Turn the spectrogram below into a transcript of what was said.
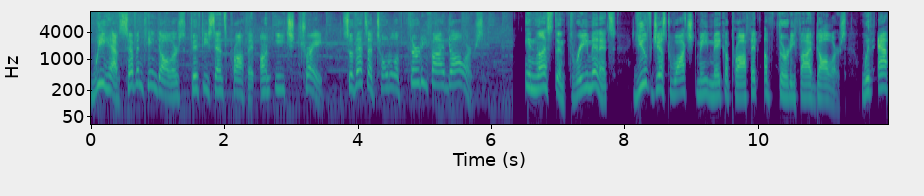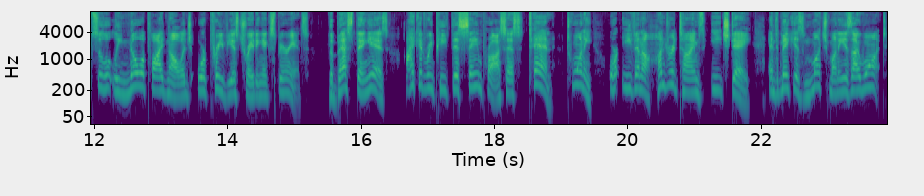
we have $17.50 profit on each trade so that's a total of $35. In less than three minutes, you've just watched me make a profit of $35 with absolutely no applied knowledge or previous trading experience. The best thing is, I could repeat this same process 10, 20, or even 100 times each day and make as much money as I want.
